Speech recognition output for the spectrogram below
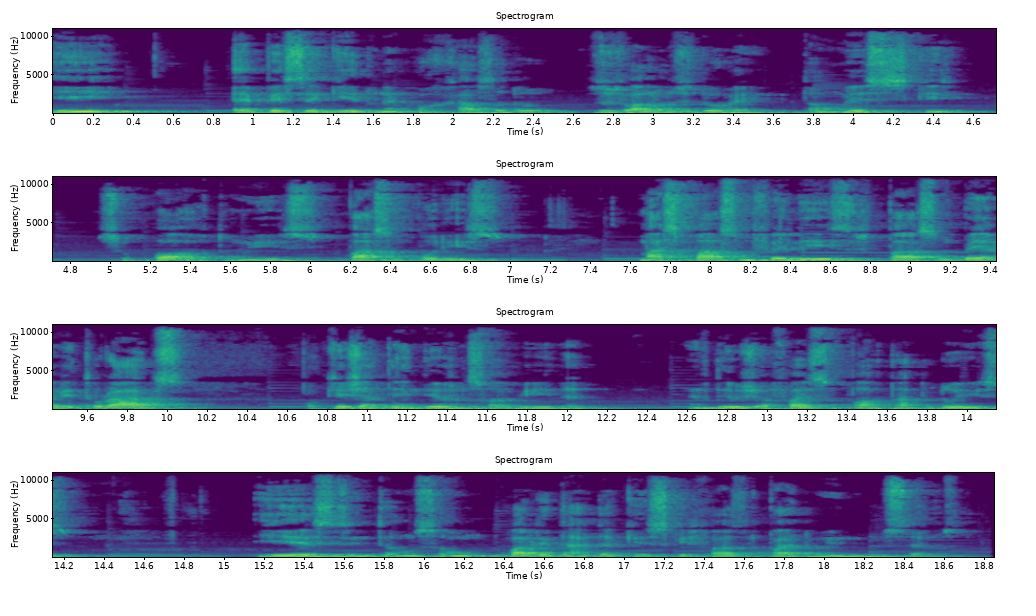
e é perseguido né, por causa do, dos valores do reino. Então, esses que suportam isso, passam por isso, mas passam felizes, passam bem-aventurados, porque já tem Deus na sua vida. Né? Deus já faz suportar tudo isso. E esses, então, são qualidades daqueles que fazem parte do reino dos céus.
